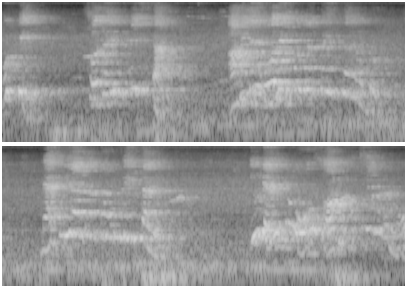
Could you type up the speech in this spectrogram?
ಗುಬ್ಬಿ ಸೋದರಿ ಇಷ್ಟ ಆಮೇಲೆ ಓಲೆ ಅಂತ ಇರ್ತಾರೆ ಒಬ್ರು. ಮ್ಯಾಥಿಯಾಲ್ ಅಂತ ಇರ್ತಾರೆ ಇವರೆಲ್ಲರೂ ಸ್ವಾಮೀಜಿಯವರನ್ನು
